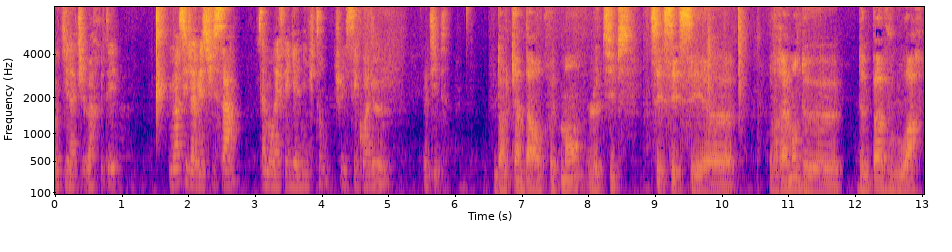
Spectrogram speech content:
ok, là tu vas recruter. Moi, si j'avais su ça, ça m'aurait fait gagner du temps. Tu sais quoi le, le tip Dans le cadre d'un recrutement, le tips, c'est c'est- c'est, euh, vraiment de, de ne pas vouloir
